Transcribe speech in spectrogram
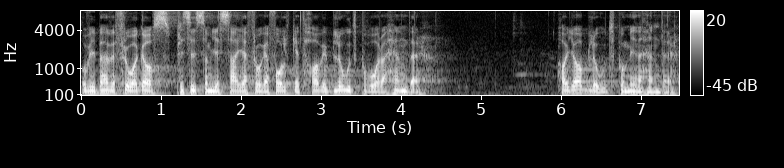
Och vi behöver fråga oss, precis som Jesaja frågar folket, har vi blod på våra händer? Har jag blod på mina händer?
